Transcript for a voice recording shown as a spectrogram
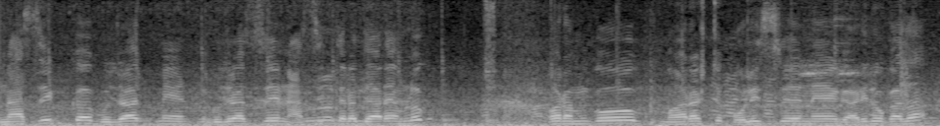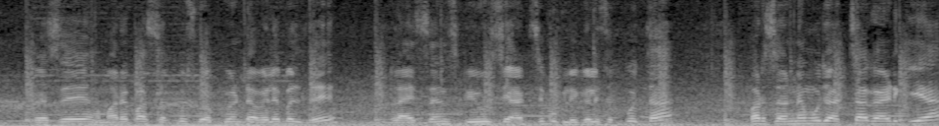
नासिक का गुजरात में गुजरात से नासिक तरफ जा रहे हैं हम लोग और हमको महाराष्ट्र पुलिस ने गाड़ी रोका था वैसे हमारे पास सब कुछ डॉक्यूमेंट अवेलेबल थे license P C R C book legally सब कुछ था, पर सर ने मुझे अच्छा गाइड किया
